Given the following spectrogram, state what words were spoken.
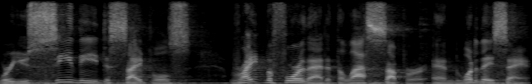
where you see the disciples right before that at the Last Supper, and what are they saying?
